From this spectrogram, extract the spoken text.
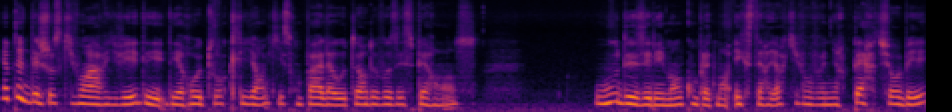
Il y a peut-être des choses qui vont arriver, des, retours clients qui ne seront pas à la hauteur de vos espérances, ou des éléments complètement extérieurs qui vont venir perturber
